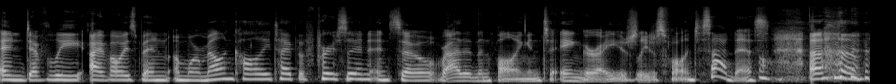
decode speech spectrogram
am definitely, I've always been a more melancholy type of person. And so rather than falling into anger, I usually just fall into sadness, um,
